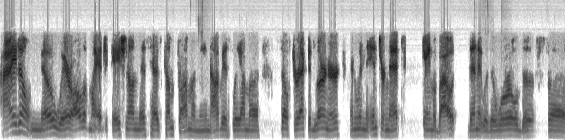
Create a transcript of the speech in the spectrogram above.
I don't know where all of my education on this has come from. I mean, obviously, I'm a self-directed learner, and when the internet came about, then it was a world of uh,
